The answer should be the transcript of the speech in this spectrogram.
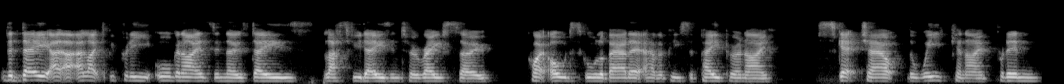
the day. I, I like to be pretty organised in those days, last few days into a race. So quite old school about it. I have a piece of paper and I sketch out the week and I put in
